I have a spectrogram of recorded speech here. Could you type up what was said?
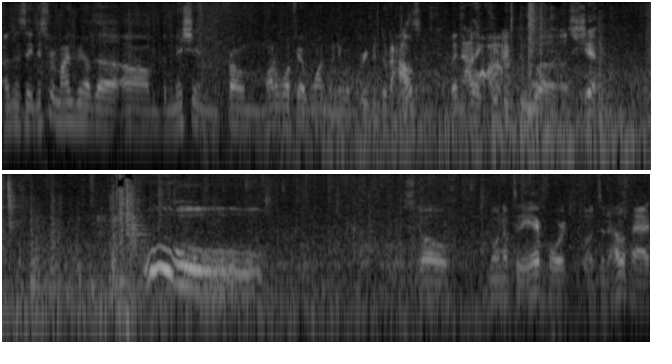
I was gonna say this reminds me of the um the mission from Modern Warfare One when they were creeping through the house, but now they're creeping through a, a ship. Ooh. Let's go. Going up to the airport, or to the helipad.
